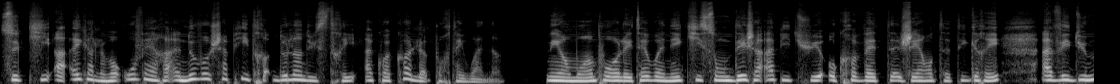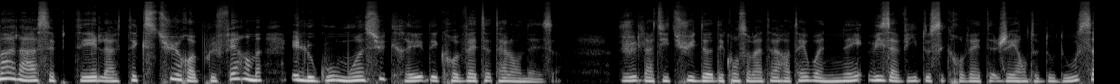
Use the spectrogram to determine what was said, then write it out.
ce qui a également ouvert un nouveau chapitre de l'industrie aquacole pour Taïwan. Néanmoins, pour les Taïwanais qui sont déjà habitués aux crevettes géantes tigrées, avaient du mal à accepter la texture plus ferme et le goût moins sucré des crevettes thaïlandaises. Vu l'attitude des consommateurs taïwanais vis-à-vis de ces crevettes géantes d'eau douce,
